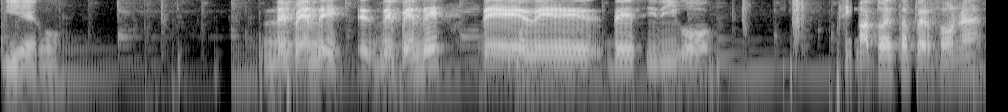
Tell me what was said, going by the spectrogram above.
Diego. Depende, eh, depende de, de, de si digo, si mato a esta persona,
